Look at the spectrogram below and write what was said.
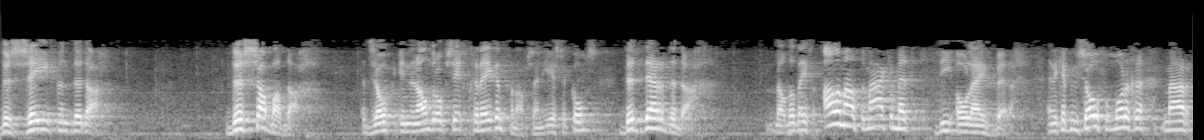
De zevende dag. De Sabbatdag. Het is ook in een ander opzicht gerekend, vanaf zijn eerste komst, de derde dag. Wel, dat heeft allemaal te maken met die olijfberg. En ik heb u zo vanmorgen maar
